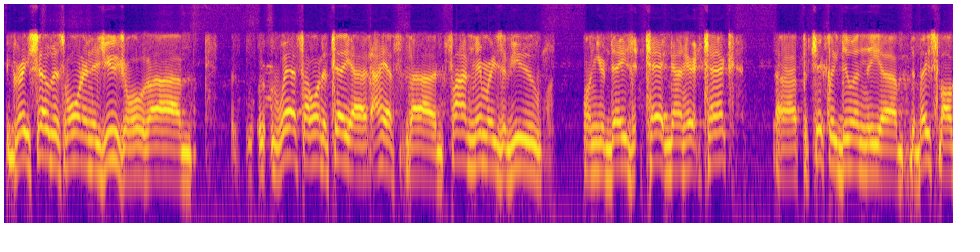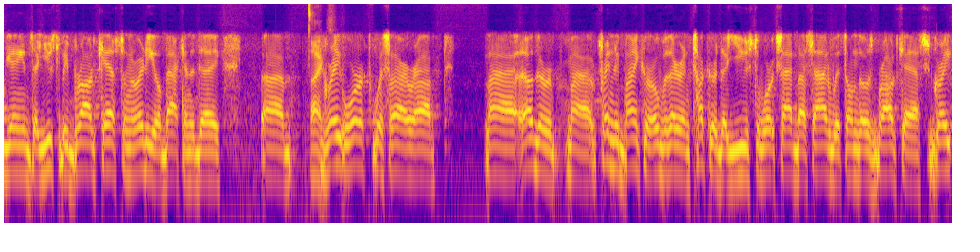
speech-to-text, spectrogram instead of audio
Great show this morning as usual. Um Wes, I want to tell you, I have uh, fond memories of you on your days at Tech down here at Tech, uh, particularly doing the uh, the baseball games that used to be broadcast on the radio back in the day. Uh, great work with our uh, my other my friendly banker over there in Tucker that you used to work side by side with on those broadcasts. Great.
